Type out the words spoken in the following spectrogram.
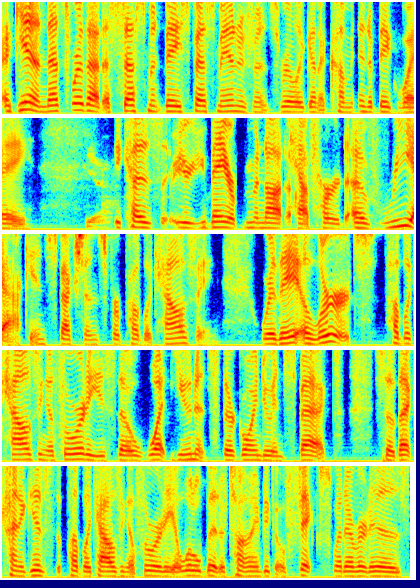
again, that's where that assessment based pest management is really going to come in a big way because you, you may or may not have heard of REAC inspections for public housing, where they alert public housing authorities, though, what units they're going to inspect. So that kind of gives the public housing authority a little bit of time to go fix whatever it is.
